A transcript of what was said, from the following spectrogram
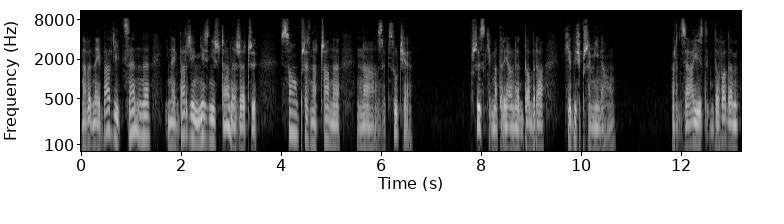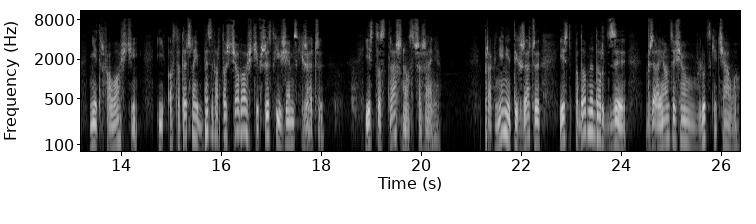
Nawet najbardziej cenne i najbardziej niezniszczalne rzeczy są przeznaczone na zepsucie. Wszystkie materialne dobra kiedyś przeminą. Rdza jest dowodem nietrwałości i ostatecznej bezwartościowości wszystkich ziemskich rzeczy. Jest to straszne ostrzeżenie. Pragnienie tych rzeczy jest podobne do rdzy wżerającej się w ludzkie ciało,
